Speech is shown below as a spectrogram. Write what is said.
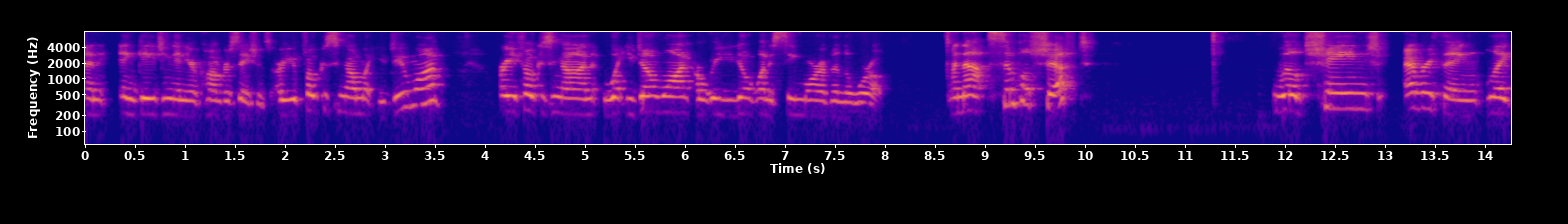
and engaging in your conversations. Are you focusing on what you do want? Are you focusing on what you don't want or what you don't want to see more of in the world? And that simple shift will change everything. Like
